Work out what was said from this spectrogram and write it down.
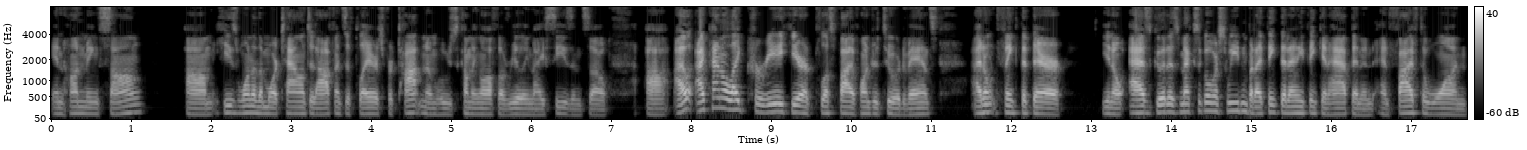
in Heung-min Son. Um, he's one of the more talented offensive players for Tottenham, who's coming off a really nice season. So uh, I I kind of like Korea here at plus 500 to advance. I don't think that they're, you know, as good as Mexico or Sweden, but I think that anything can happen, and, and 5 to 1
